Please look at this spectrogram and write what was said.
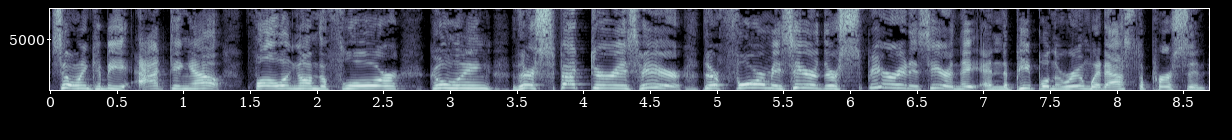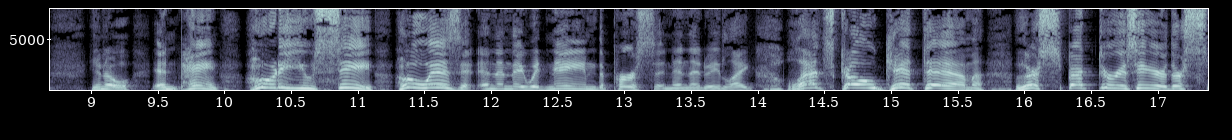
Someone could be acting out, falling on the floor, going, their specter is here, their form is here, their spirit is here. And they, and the people in the room would ask the person, you know, in pain, who do you see? Who is it? And then they would name the person and then be like, let's go get them. Their specter is here. There's,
